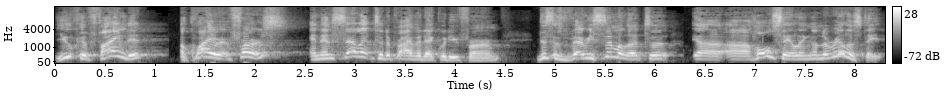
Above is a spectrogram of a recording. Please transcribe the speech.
you could find it, acquire it first, and then sell it to the private equity firm. This is very similar to uh, uh, wholesaling on the real estate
